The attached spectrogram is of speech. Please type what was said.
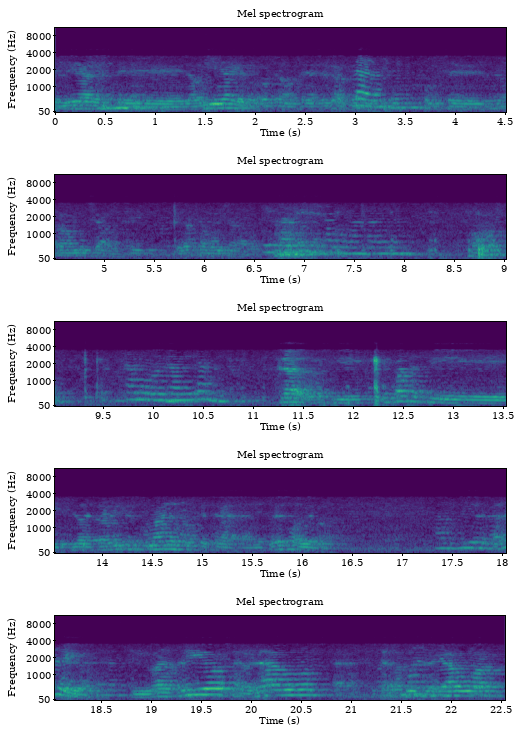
sería este, la orina y otra cosa sería el gas. Claro. Porque se, se gasta mucha agua, sí, se gasta mucha agua. Y también estamos contaminando. ¿Cómo? Estamos contaminando. Claro, porque si, ¿qué pasa si los desperdicios humanos no se tratan? ¿Y por eso dónde va? Al río. Si va al río, a los lagos, a los recursos de agua.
